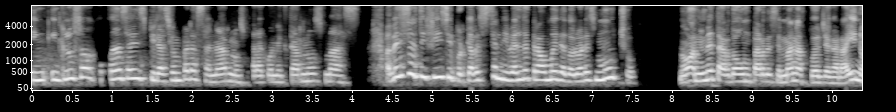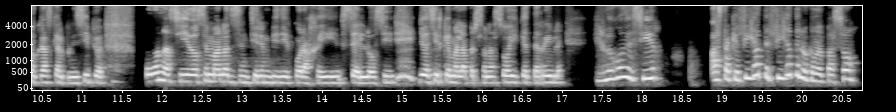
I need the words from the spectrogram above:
incluso puedan ser inspiración para sanarnos, para conectarnos más. A veces es difícil porque a veces el nivel de trauma y de dolor es mucho, ¿no? A mí me tardó un par de semanas poder llegar ahí, no creas que al principio fueron así dos semanas de sentir envidia y coraje y celos y yo decir qué mala persona soy, qué terrible. Y luego decir, hasta que fíjate, fíjate lo que me pasó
